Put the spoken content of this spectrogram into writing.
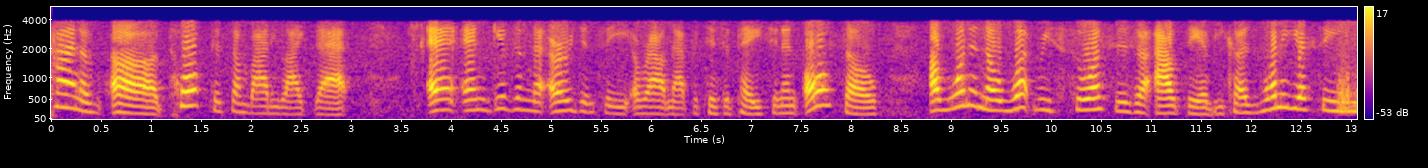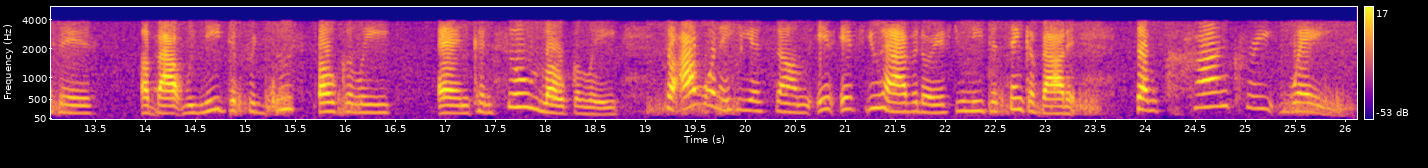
kind of uh, talk to somebody like that and, and give them the urgency around that participation. And also, I want to know what resources are out there because one of your themes is about we need to produce locally and consume locally. So I want to hear some, if, if you have it or if you need to think about it, some concrete ways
